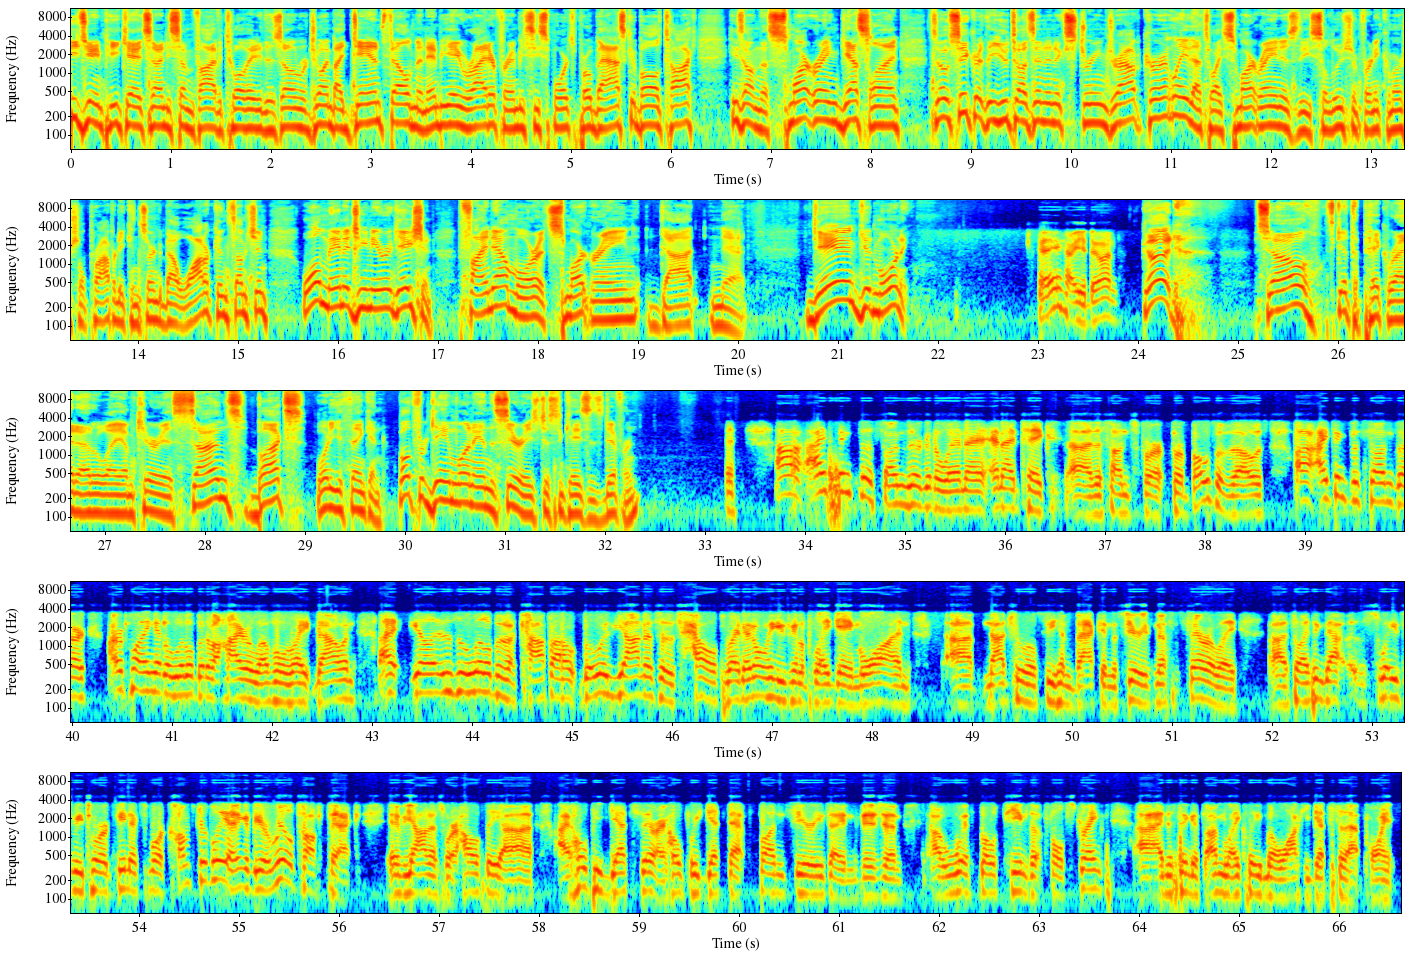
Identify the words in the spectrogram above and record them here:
DJ and PK, it's 97.5 at 1280 The Zone. We're joined by Dan Feldman, NBA writer for NBC Sports Pro Basketball Talk. He's on the Smart Rain guest line. It's no secret that Utah's in an extreme drought currently. That's why Smart Rain is the solution for any commercial property concerned about water consumption while managing irrigation. Find out more at smartrain.net. Dan, good morning. Hey, how you doing? Good. So let's get the pick right out of the way. I'm curious. Suns, Bucks, what are you thinking? Both for game one and the series, just in case it's different. Uh, I think the Suns are going to win, and I'd take uh, the Suns for for both of those. Uh, I think the Suns are are playing at a little bit of a higher level right now, and I you know this is a little bit of a cop out, but with Giannis's health, right, I don't think he's going to play Game One. Uh, not sure we'll see him back in the series necessarily. Uh, so I think that sways me toward Phoenix more comfortably. I think it'd be a real tough pick if Giannis were healthy. Uh, I hope he gets there. I hope we get that fun series I envision uh, with both teams at full strength. Uh, I just think it's unlikely Milwaukee gets to that point.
